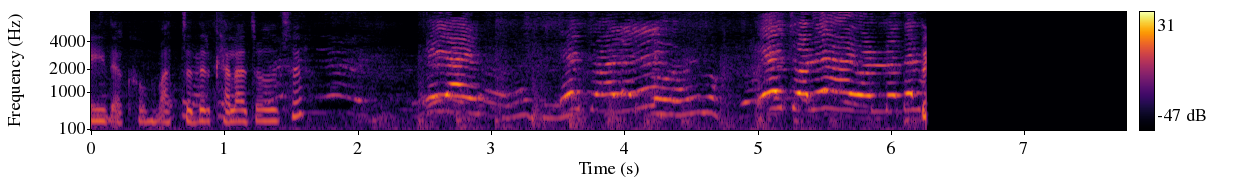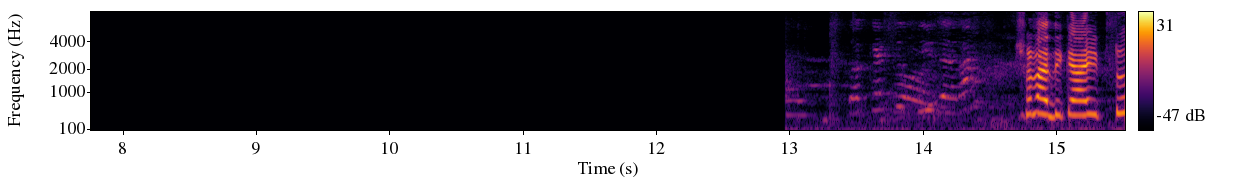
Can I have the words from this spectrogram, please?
এই দেখো, বাচ্চাদের খেলা চলছে। শোনা দিকে আয় একটু।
